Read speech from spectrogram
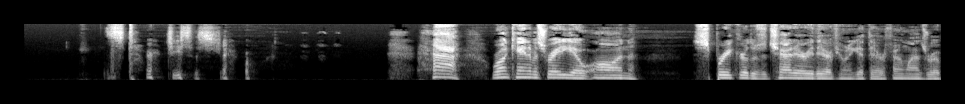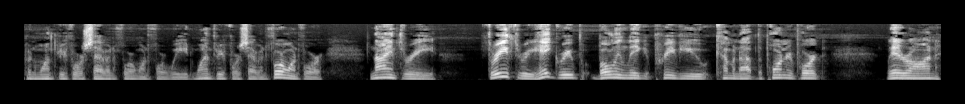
Stoner Jesus Show. Ha! We're on Cannabis Radio on Spreaker. There's a chat area there if you want to get there. Phone lines are open 1347 414 Weed, 1347 414 9333. Hey, group, Bowling League preview coming up. The Porn Report later on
